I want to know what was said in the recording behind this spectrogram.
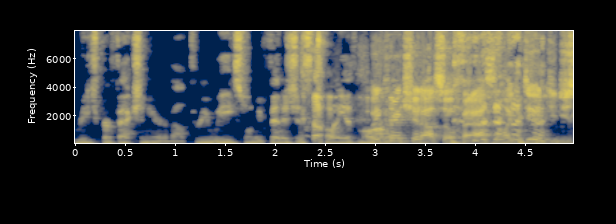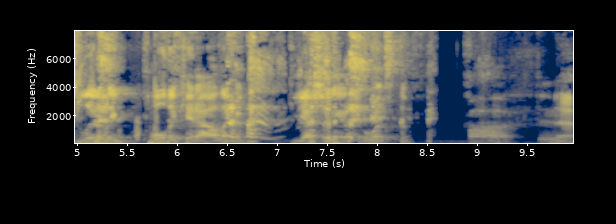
reach perfection here in about three weeks when he finishes oh, twentieth Oh, we crank shit out so fast. I'm like, dude, you just literally pull the kid out like a yesterday. Like, what's the fuck, dude? Yeah,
